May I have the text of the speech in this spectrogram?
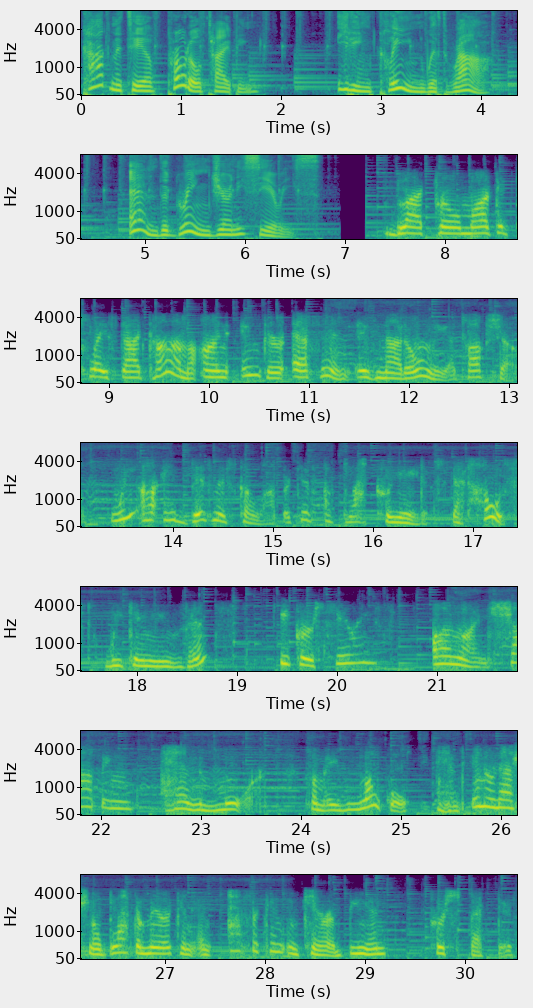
Cognitive Prototyping, Eating Clean with Ra, and the Green Journey series. BlackPearlMarketplace.com on Anchor FM is not only a talk show. We are a business cooperative of black creatives that host weekend events, speaker series, online shopping, and more from a local and international black American and African and Caribbean perspective.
